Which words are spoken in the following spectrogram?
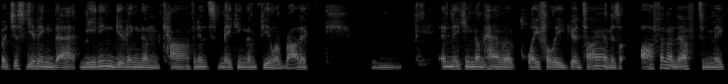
but just giving that meaning, giving them confidence, making them feel erotic, and making them have a playfully good time is often enough to make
